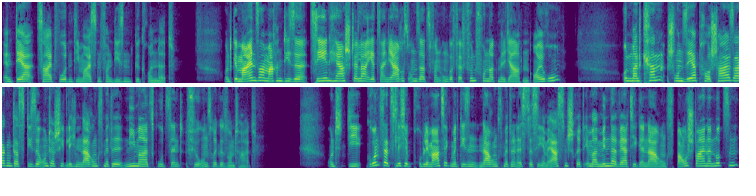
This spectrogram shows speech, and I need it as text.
In der Zeit wurden die meisten von diesen gegründet. Und gemeinsam machen diese zehn Hersteller jetzt einen Jahresumsatz von ungefähr 500 Milliarden Euro. Und man kann schon sehr pauschal sagen, dass diese unterschiedlichen Nahrungsmittel niemals gut sind für unsere Gesundheit. Und die grundsätzliche Problematik mit diesen Nahrungsmitteln ist, dass sie im ersten Schritt immer minderwertige Nahrungsbausteine nutzen.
